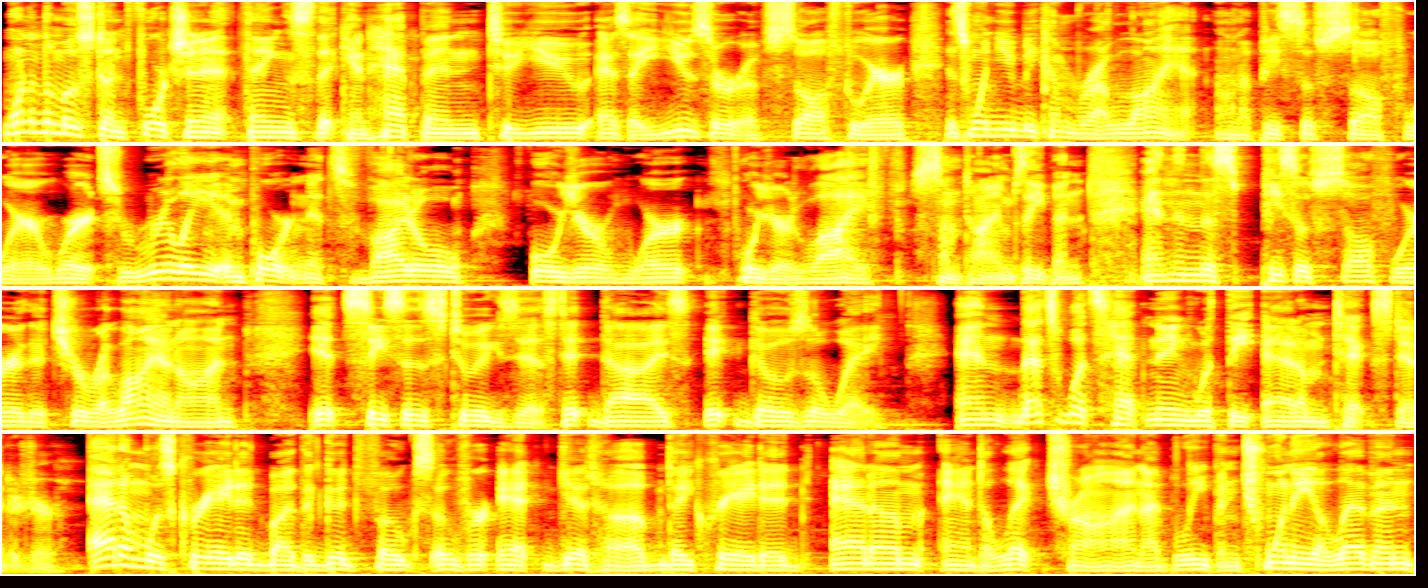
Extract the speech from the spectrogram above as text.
One of the most unfortunate things that can happen to you as a user of software is when you become reliant on a piece of software where it's really important, it's vital for your work, for your life, sometimes even. And then this piece of software that you're relying on, it ceases to exist. It dies, it goes away. And that's what's happening with the Atom text editor. Atom was created by the good folks over at GitHub. They created Atom and Electron, I believe in 2011.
